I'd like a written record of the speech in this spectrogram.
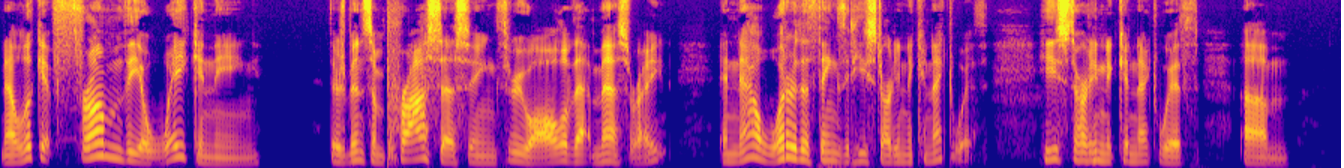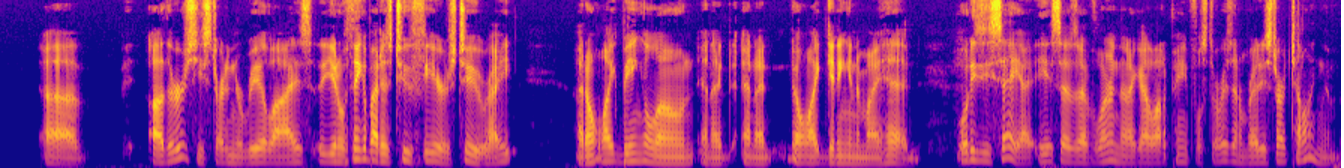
Now look at from the awakening, there's been some processing through all of that mess, right? And now what are the things that he's starting to connect with? He's starting to connect with um, uh, others. He's starting to realize, you know, think about his two fears too, right? I don't like being alone, and I and I don't like getting into my head. What does he say? He says, "I've learned that I got a lot of painful stories, and I'm ready to start telling them."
